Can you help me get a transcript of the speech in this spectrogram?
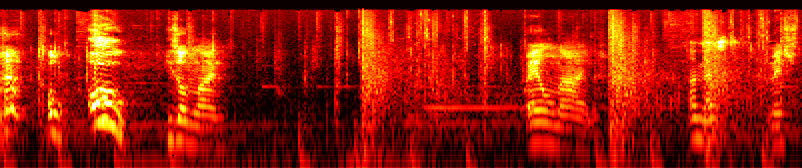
oh, oh! He's online. L9. I missed. Missed.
